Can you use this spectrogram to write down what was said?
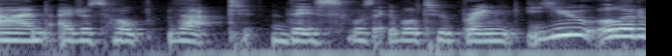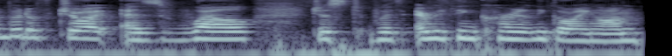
And I just hope that this was able to bring you a little bit of joy as well, just with everything currently going on.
